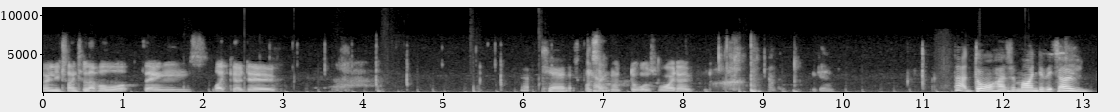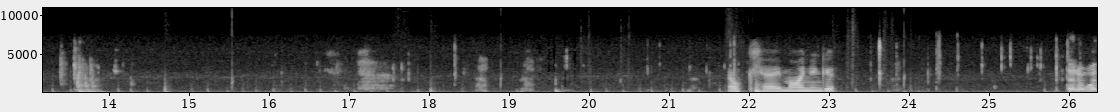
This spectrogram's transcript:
Only trying to level up things like I do. Okay, let's One carry. my door's wide open. Again. That door has a mind of its own. Okay, mining it. Don't know why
